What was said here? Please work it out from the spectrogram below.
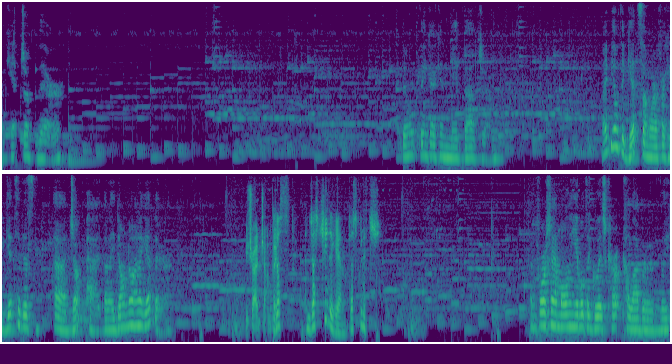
I can't jump there. don't think I can make that jump. Might be able to get somewhere if I could get to this uh, jump pad, but I don't know how to get there. You tried jumping. Just, just cheat again. Just glitch. Unfortunately, I'm only able to glitch co- collaboratively.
